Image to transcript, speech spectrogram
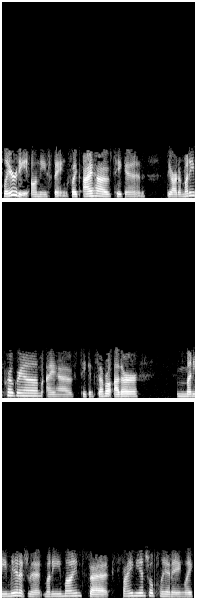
clarity on these things. Like I have taken the Art of Money program. I have taken several other money management, money mindset, financial planning. Like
